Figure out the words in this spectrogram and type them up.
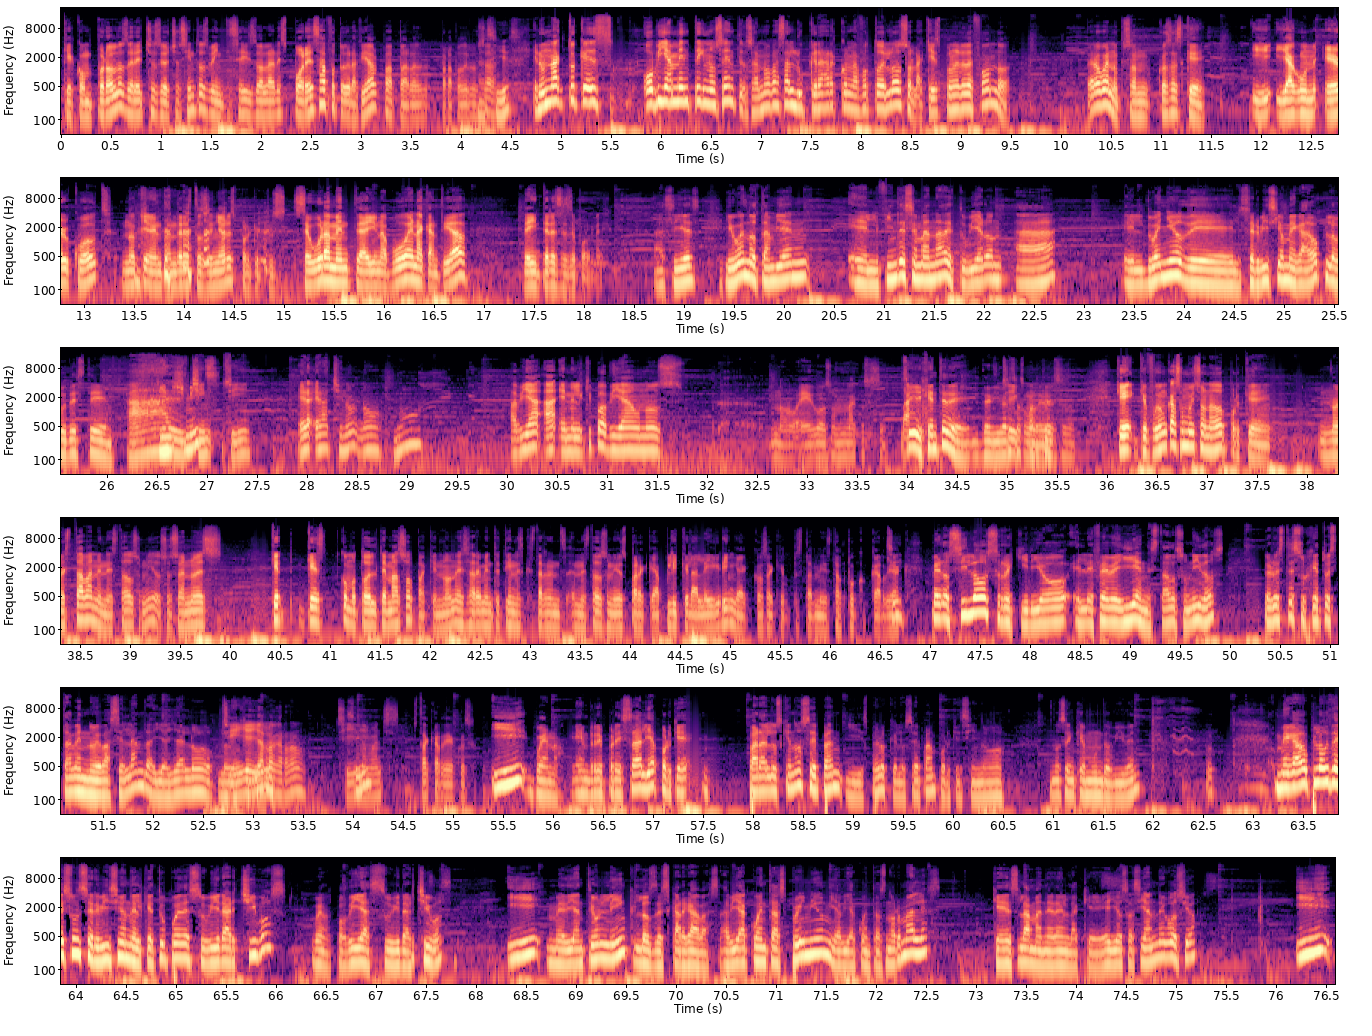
que compró los derechos de 826 dólares por esa fotografía pa- para, para poder usar. Así es. En un acto que es obviamente inocente, o sea, no vas a lucrar con la foto del oso, la quieres poner de fondo. Pero bueno, pues son cosas que... Y, y hago un air quote, no quieren entender estos señores porque pues seguramente hay una buena cantidad de intereses de por medio. Así es. Y bueno, también el fin de semana detuvieron a el dueño del servicio Mega Upload, este... Ah, Kim Schmitz. chin- sí. ¿Era, ¿Era chino? No. No, Había, ah, en el equipo había unos eh, noruegos o una cosa así. sí, gente de, de Sí, diversas de partes. esos. Que, que fue un caso muy sonado porque no estaban en Estados Unidos. O sea, no es. Que, que es como todo el tema sopa, que no necesariamente tienes que estar en, en Estados Unidos para que aplique la ley gringa, cosa que pues también está un poco Sí, cardíaca. pero sí los requirió el FBI en Estados Unidos, pero este sujeto estaba en Nueva Zelanda y allá lo... lo Sí, ya, lo agarraron. Sí, Sí. no manches. Está cardíaco eso. Y bueno, en represalia, porque para los que no sepan, y espero que lo sepan porque si no, no sé en qué mundo viven. Mega Upload es un servicio en el que tú puedes subir archivos, bueno, podías subir archivos, y mediante un link los descargabas. Había cuentas premium y había cuentas normales, que es la manera en la que ellos hacían negocio. Y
